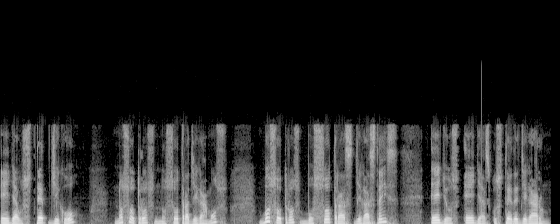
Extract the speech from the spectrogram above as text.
ella, usted llegó, nosotros, nosotras llegamos, vosotros, vosotras llegasteis, ellos, ellas, ustedes llegaron.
